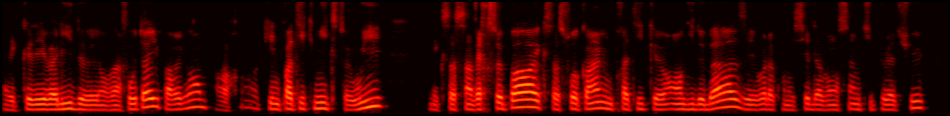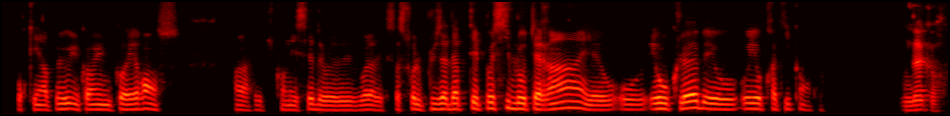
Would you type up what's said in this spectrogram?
avec que des valides dans un fauteuil, par exemple. Alors, qu'il y ait une pratique mixte, oui, mais que ça ne s'inverse pas et que ça soit quand même une pratique handi de base, et voilà, qu'on essaie d'avancer un petit peu là-dessus pour qu'il y ait un peu quand même une cohérence. et puis qu'on essaie de, voilà, que ça soit le plus adapté possible au terrain et au, et au club et, et aux pratiquants. D'accord.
